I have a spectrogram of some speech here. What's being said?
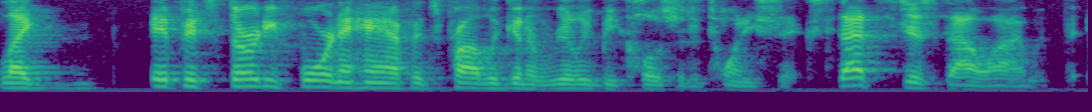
Like, if it's 34 and a half, it's probably going to really be closer to 26. That's just how I would think.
